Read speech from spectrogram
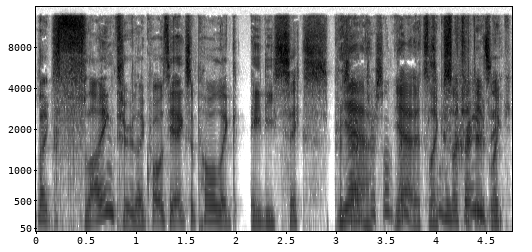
Like flying through. Like what was the exit poll? Like eighty six percent or something. Yeah, it's like Something such a crazy. diff- like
